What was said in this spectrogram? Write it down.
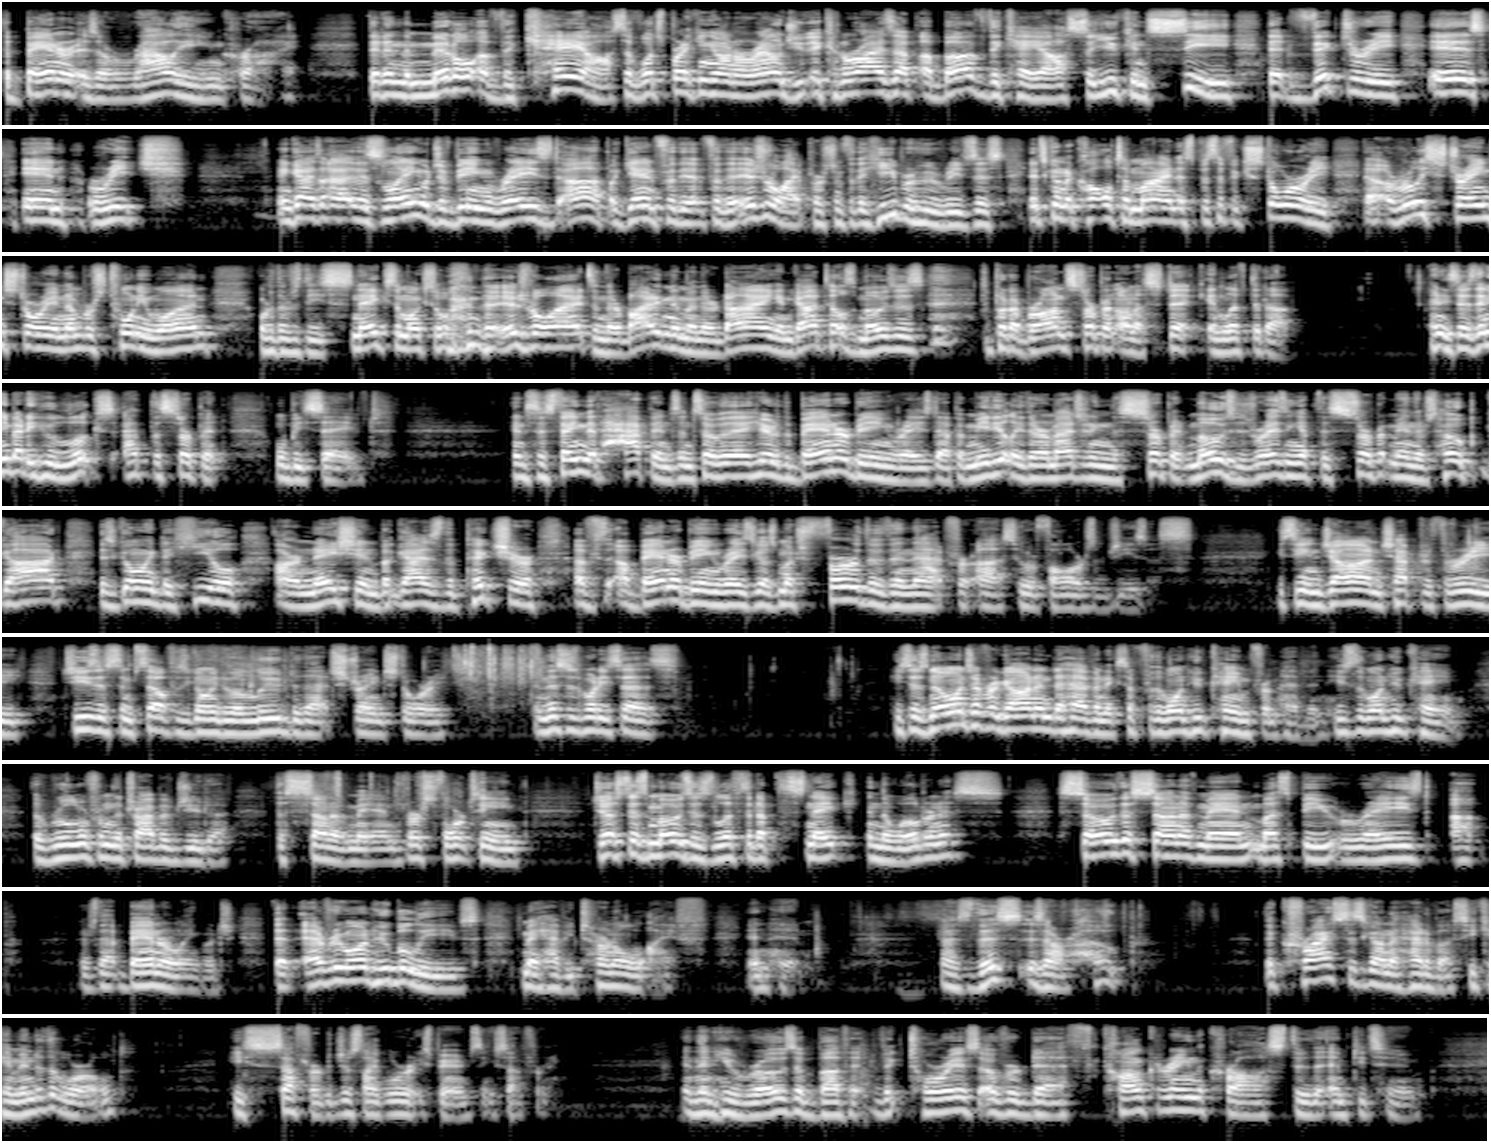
The banner is a rallying cry that in the middle of the chaos of what's breaking on around you, it can rise up above the chaos so you can see that victory is in reach. And guys, uh, this language of being raised up, again, for the, for the Israelite person, for the Hebrew who reads this, it's going to call to mind a specific story, a really strange story in Numbers 21, where there's these snakes amongst the Israelites and they're biting them and they're dying. And God tells Moses to put a bronze serpent on a stick and lift it up. And he says, anybody who looks at the serpent will be saved. And it's this thing that happens. And so they hear the banner being raised up. Immediately they're imagining the serpent, Moses raising up this serpent. Man, there's hope. God is going to heal our nation. But guys, the picture of a banner being raised goes much further than that for us who are followers of Jesus. You see, in John chapter 3, Jesus himself is going to allude to that strange story. And this is what he says. He says, No one's ever gone into heaven except for the one who came from heaven. He's the one who came, the ruler from the tribe of Judah the Son of Man. Verse 14 Just as Moses lifted up the snake in the wilderness, so the Son of Man must be raised up. There's that banner language that everyone who believes may have eternal life in him. Guys, this is our hope that Christ has gone ahead of us. He came into the world, he suffered just like we're experiencing suffering. And then he rose above it, victorious over death, conquering the cross through the empty tomb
